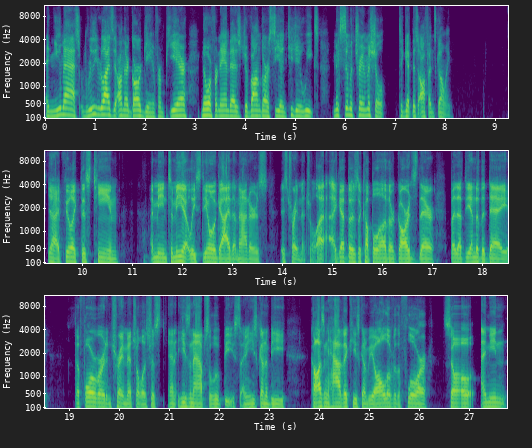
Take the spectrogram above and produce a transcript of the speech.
And UMass really relies on their guard game from Pierre, Noah Fernandez, Javohn Garcia, and TJ Weeks, mixed in with Tre Mitchell to get this offense going. Yeah, I feel like this team, I mean, to me at least, the only guy that matters is Tre Mitchell. I, I get there's a couple other guards there, but at the end of the day, the forward and Tre Mitchell is just, and he's an absolute beast. I mean, he's going to be causing havoc. He's going to be all over the floor. So, I mean,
